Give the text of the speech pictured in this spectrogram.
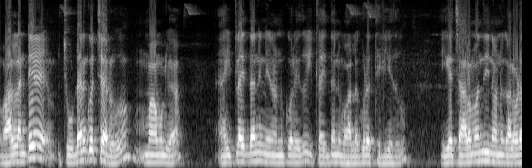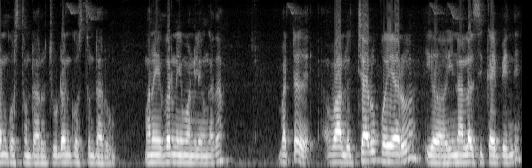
వాళ్ళంటే చూడ్డానికి వచ్చారు మామూలుగా. ఇట్లా ఇద్దని నేను అనుకోలేదు. ఇట్లా ఇద్దని వాళ్ళకు కూడా తెలియదు. ఇక చాలామంది నన్ను కలవడానికి వస్తుంటారు చూడడానికి వస్తుంటారు. మనం ఎవరిని ఏమనలేము కదా. బట్ వాళ్ళు వచ్చారు పోయారు. ఇక ఈ నల్ల సిక్ అయిపోయింది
